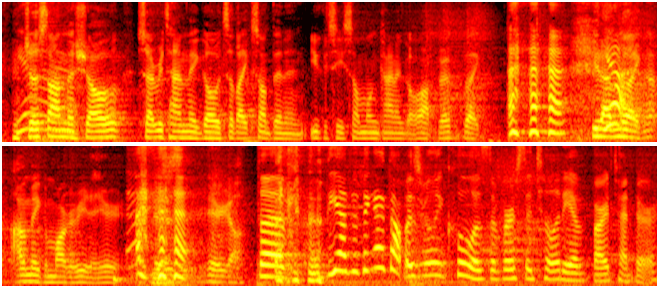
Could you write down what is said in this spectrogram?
just on the show. So every time they go to like something and you could see someone kind of go up, like, you'd have Yeah. be like, "No, I'll make a margarita here. Here you go. the yeah the thing I thought was really cool was the versatility of bartender.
